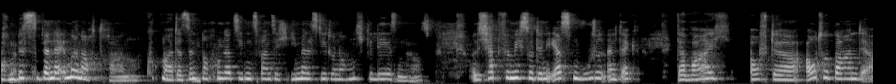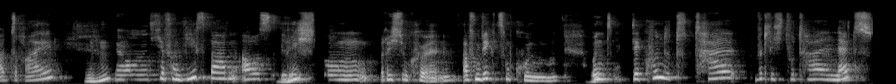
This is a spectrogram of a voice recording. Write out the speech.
Warum bist du denn da immer noch dran? Guck mal, da sind noch 127 E-Mails, die du noch nicht gelesen hast. Und ich habe für mich so den ersten Wusel entdeckt. Da war ich auf der Autobahn der A3, Mhm. ähm, hier von Wiesbaden aus Mhm. Richtung, Richtung Köln, auf dem Weg zum Kunden. Und der Kunde total, wirklich total nett,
